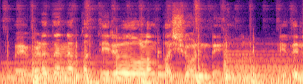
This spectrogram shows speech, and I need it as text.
ഇപ്പൊ ഇവിടെ തന്നെ പത്തിരുപതോളം പശു ഉണ്ട് ഇതിൽ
